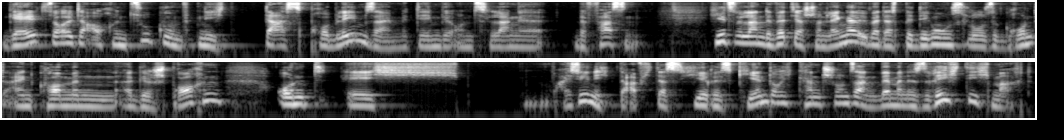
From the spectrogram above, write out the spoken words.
Geld sollte auch in Zukunft nicht das Problem sein, mit dem wir uns lange befassen. Hierzulande wird ja schon länger über das bedingungslose Grundeinkommen äh, gesprochen und ich weiß ich nicht, darf ich das hier riskieren? Doch ich kann schon sagen, wenn man es richtig macht,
